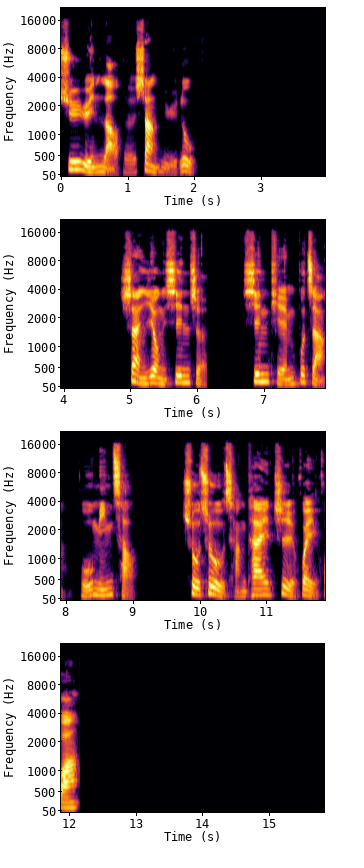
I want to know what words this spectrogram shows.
虚云老和尚语录善用心者心田不长无名草处处常开智慧花。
